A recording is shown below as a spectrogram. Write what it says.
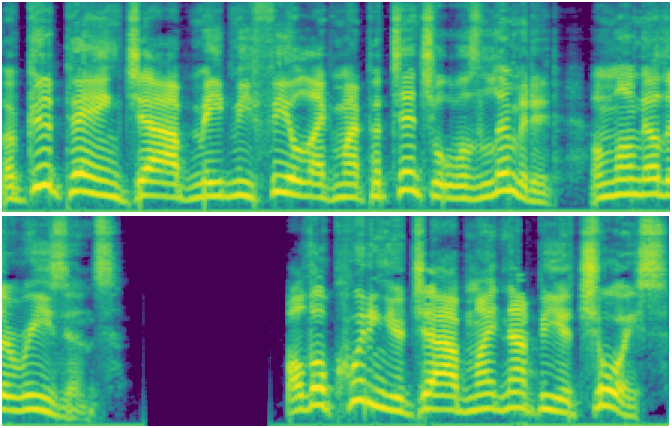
A good paying job made me feel like my potential was limited, among other reasons. Although quitting your job might not be a choice,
